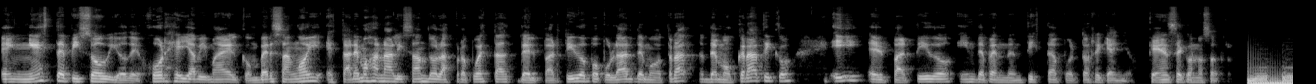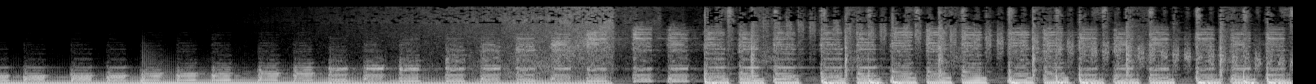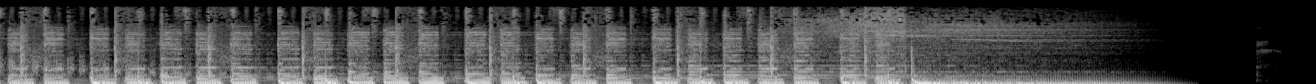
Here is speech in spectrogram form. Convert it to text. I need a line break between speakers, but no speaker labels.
En este episodio de Jorge y Abimael conversan hoy, estaremos analizando las propuestas del Partido Popular Democrático y el Partido Independentista Puertorriqueño. Quédense con nosotros.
